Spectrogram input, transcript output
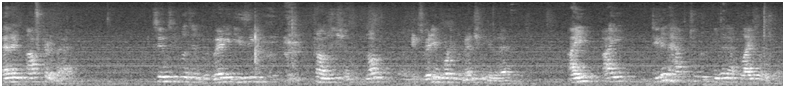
And then after that, since it was a very easy transition, not, it's very important to mention here that I, I didn't have to even apply for a job.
